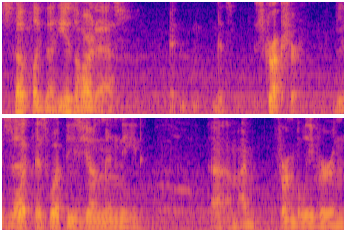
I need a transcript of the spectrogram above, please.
stuff like that. He is a hard ass. It's structure. It's what it's what these young men need. Um, I'm a firm believer in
